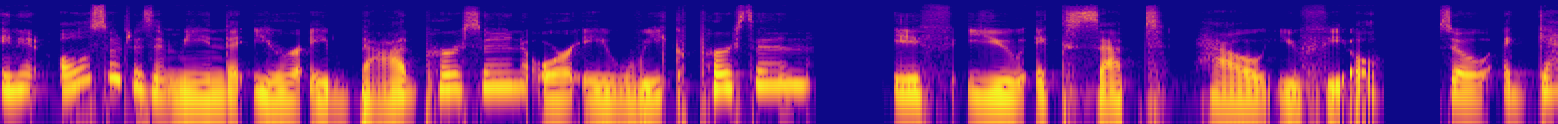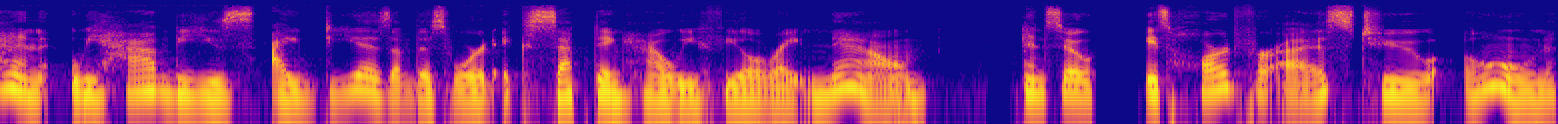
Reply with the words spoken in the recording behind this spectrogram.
And it also doesn't mean that you're a bad person or a weak person if you accept how you feel. So, again, we have these ideas of this word accepting how we feel right now. And so it's hard for us to own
